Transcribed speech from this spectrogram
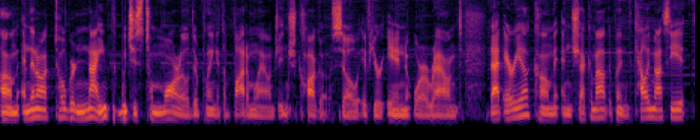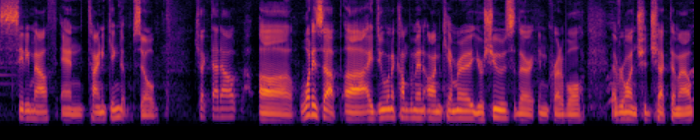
Um, and then on October 9th, which is tomorrow, they're playing at the Bottom Lounge in Chicago. So if you're in or around that area, come and check them out. They're playing with Kali Masi, City Mouth, and Tiny Kingdom. So check that out. Uh, what is up? Uh, I do want to compliment on camera your shoes. They're incredible. Everyone should check them out.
